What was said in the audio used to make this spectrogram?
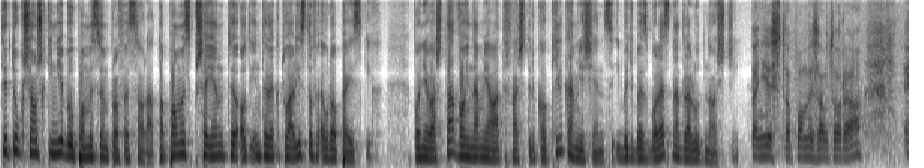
Tytuł książki nie był pomysłem profesora, to pomysł przejęty od intelektualistów europejskich, ponieważ ta wojna miała trwać tylko kilka miesięcy i być bezbolesna dla ludności. Nie jest to pomysł autora. Yy,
